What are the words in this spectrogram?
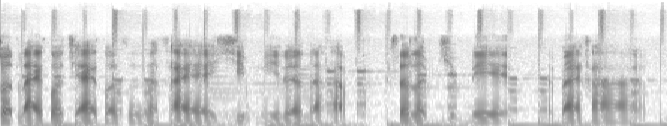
กดไลค์ กดแชร์ กด subscribe คลิปนี้ด้วยนะครับสำหรับคลิปนี้ บ๊ายบายครับ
